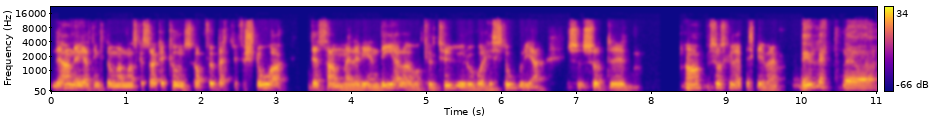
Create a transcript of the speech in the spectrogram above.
det handlar helt enkelt om att man ska söka kunskap för att bättre förstå det samhälle vi är en del av, vår kultur och vår historia. Så, så att, eh, ja, så skulle jag beskriva det. Det är ju lätt när jag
